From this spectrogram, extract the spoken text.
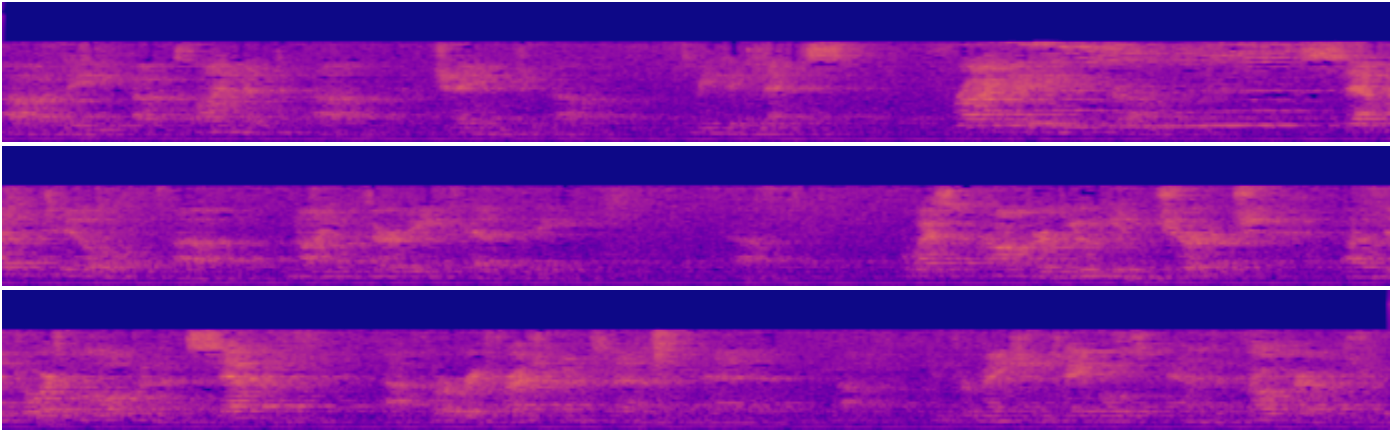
uh, the uh, climate uh, change uh, meeting next Friday from 7 till uh, 9.30 at the uh, West Concord Union Church. Uh, the doors will open at 7 uh, for refreshments and, and uh, information tables and the program is from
